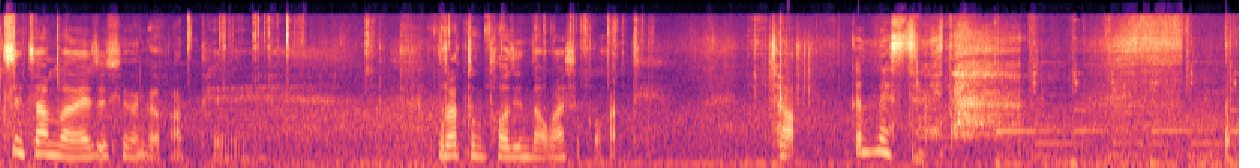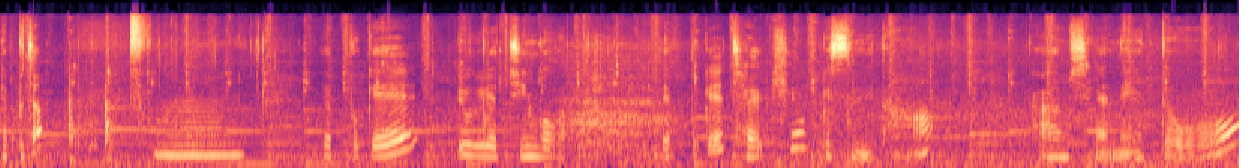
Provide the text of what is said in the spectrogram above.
칭찬만 해주시는 것 같아. 우라통 터진다고 하실 것 같아. 자, 끝냈습니다. 예쁘죠? 음, 예쁘게 여기가 뒷것 같아. 예쁘게 잘 키워보겠습니다. 다음 시간에 또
